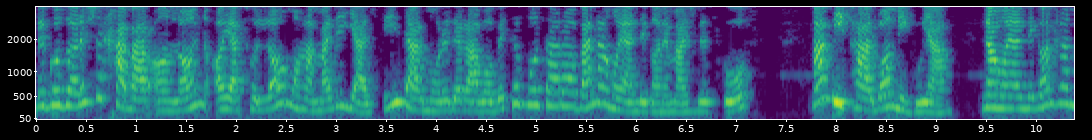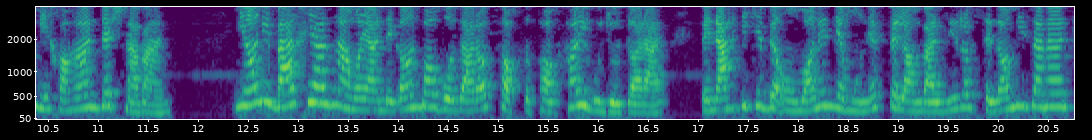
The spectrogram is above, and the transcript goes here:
به گزارش خبر آنلاین آیت الله محمد یزدی در مورد روابط وزرا و نمایندگان مجلس گفت من بیپروا می‌گویم. نمایندگان هم می‌خواهند بشنوند. میانی برخی از نمایندگان با وزرا ساخت و پاختهایی وجود دارد. به نحوی که به عنوان نمونه فلان وزیر را صدا می‌زنند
